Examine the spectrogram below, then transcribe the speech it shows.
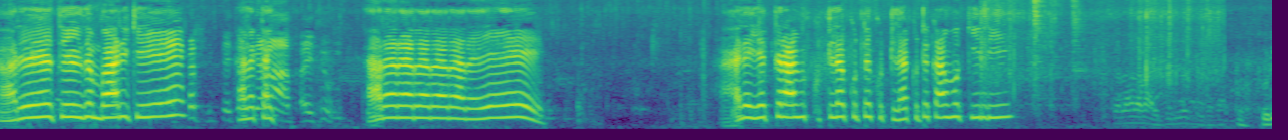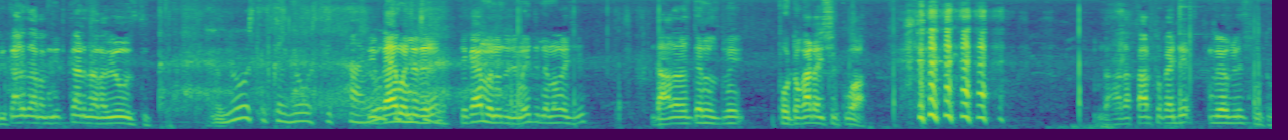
अरे ते एकदम बारीक आहे. अरे काय? अरे अरे अरे अरे अरे अरे अरे एक तर आम्ही कुठल्या कुठे कुठल्या कुठे कामं केली? थोडी काढ जरा नीट काढ जरा व्यवस्थित. व्यवस्थित काय व्यवस्थित? हा ते काय म्हणले रे ते काय म्हणत होते माहिती ना मगाशी? दादा त्यांना तुम्ही फोटो काढायला शिकवा. दादा काढतो काय ते वेगळेच फोटो.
